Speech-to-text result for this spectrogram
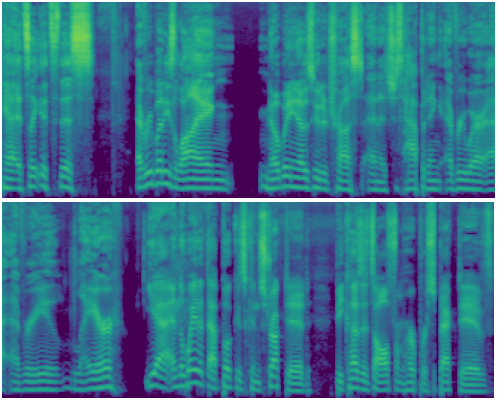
yeah, it's like it's this. Everybody's lying. Nobody knows who to trust, and it's just happening everywhere at every layer. Yeah, and the way that that book is constructed, because it's all from her perspective,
